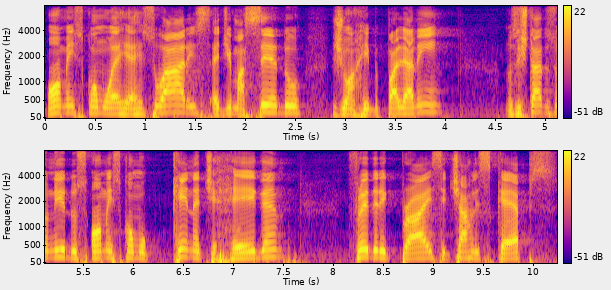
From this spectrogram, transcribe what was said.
Homens como R.R. Soares, Edir Macedo, João Ribe Palharim. Nos Estados Unidos, homens como Kenneth Reagan, Frederick Price e Charles Capps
